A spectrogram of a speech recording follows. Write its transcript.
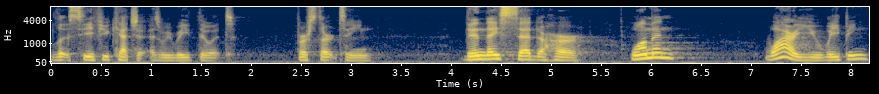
Let's see if you catch it as we read through it. Verse 13. Then they said to her, Woman, why are you weeping?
